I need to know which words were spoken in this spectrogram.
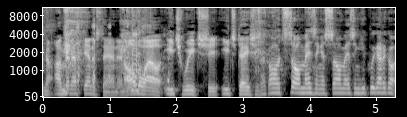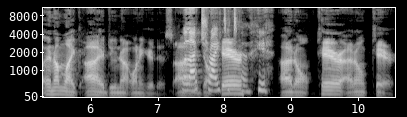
No, I'm in Afghanistan, and all the while, each week, she, each day, she's like, "Oh, it's so amazing! It's so amazing! You, we got to go." And I'm like, "I do not want to hear this. Well, I, don't tried care. to tell yeah. I don't care. I don't care.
